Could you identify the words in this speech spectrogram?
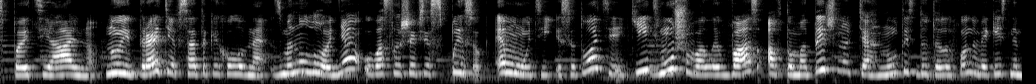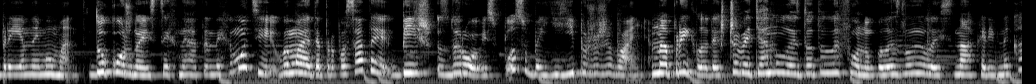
спеціально. Ну і третє, все таки головне: з минулого дня у вас лишився список емоцій і ситуацій, які змушували вас автоматично тягнутись до телефону в якийсь неприємний момент. До кожної з цих негативних емоцій ви маєте прописати більш здорові способи її проживання. Наприклад, якщо ви тягнулись до телефону, коли злились на керівника,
